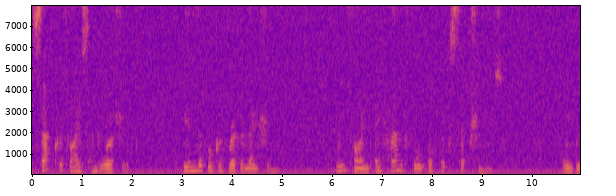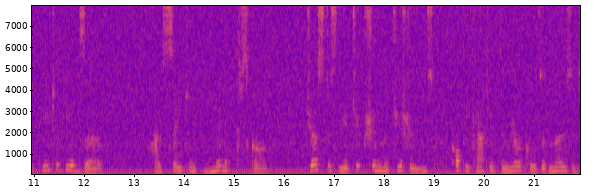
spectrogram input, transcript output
sacrifice and worship, in the book of Revelation, we find a handful of exceptions. We repeatedly observe how Satan mimics God, just as the Egyptian magicians copycatted the miracles of Moses.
